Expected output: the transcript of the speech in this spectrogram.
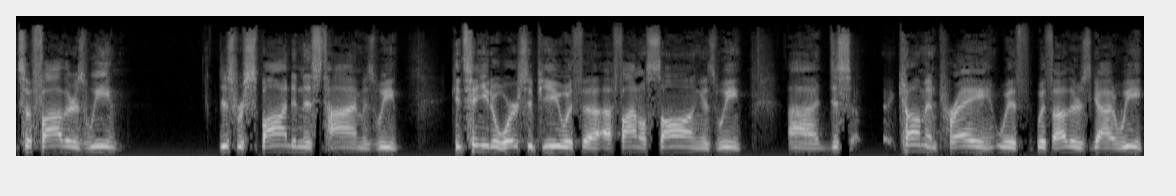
So, Father, as we just respond in this time, as we continue to worship you with a, a final song, as we uh, just come and pray with, with others, God, we,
